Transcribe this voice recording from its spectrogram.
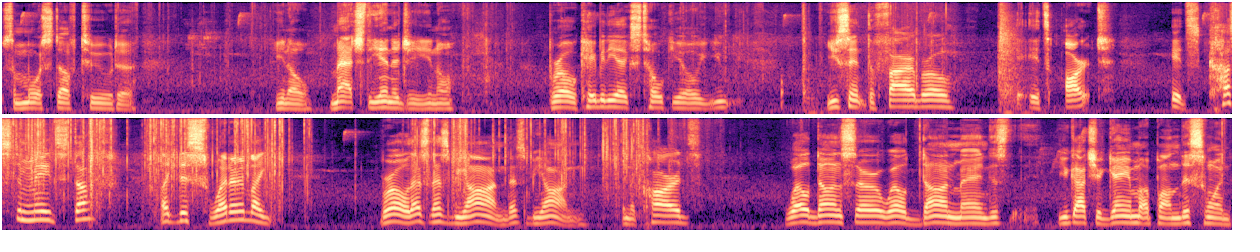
some more stuff too to you know match the energy you know bro kbdx tokyo you you sent the fire bro. It's art. It's custom made stuff. Like this sweater like bro that's that's beyond that's beyond. And the cards well done sir well done man. This you got your game up on this one.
